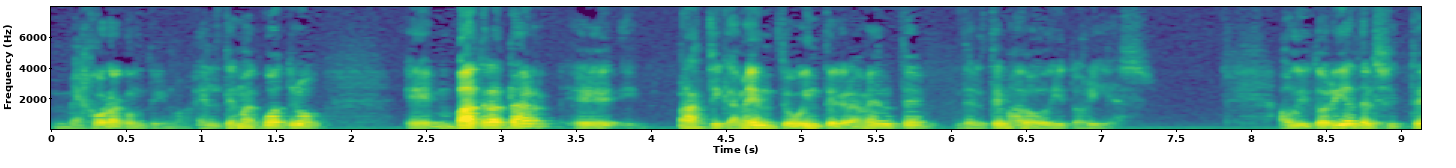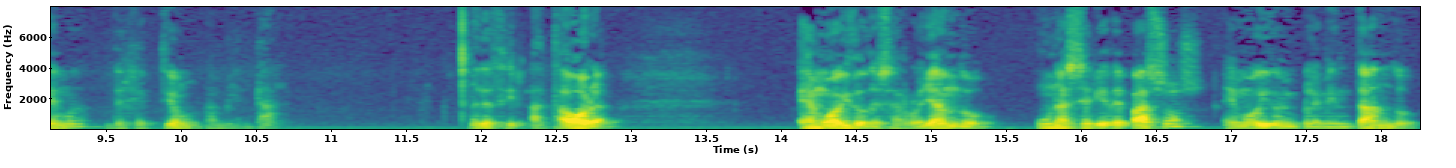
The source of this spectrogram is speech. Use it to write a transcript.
mejora continua. El tema 4 eh, va a tratar eh, prácticamente o íntegramente del tema de auditorías auditorías del sistema de gestión ambiental. Es decir, hasta ahora hemos ido desarrollando una serie de pasos, hemos ido implementando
